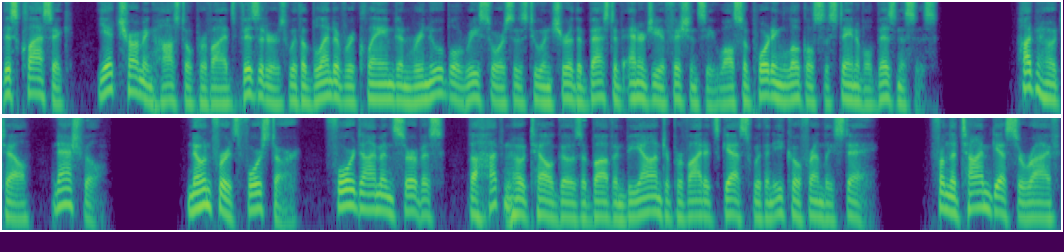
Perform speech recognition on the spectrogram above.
this classic, yet charming hostel provides visitors with a blend of reclaimed and renewable resources to ensure the best of energy efficiency while supporting local sustainable businesses. Hutton Hotel, Nashville. Known for its four star, four diamond service, the Hutton Hotel goes above and beyond to provide its guests with an eco friendly stay. From the time guests arrive,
